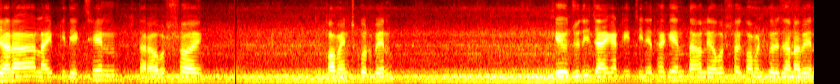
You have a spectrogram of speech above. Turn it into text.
যারা লাইভটি দেখছেন, তারা অবশ্যই কমেন্ট করবেন। কেউ যদি জায়গাটি চিনে থাকেন, তাহলে অবশ্যই কমেন্ট করে জানাবেন।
